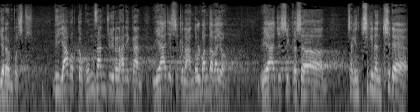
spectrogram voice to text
여러분 보십시오. 이 야곱도 공산주의를 하니까 외아저씨 거는 안 돌반다가요? 외아저씨 것은 자기는 치기는 치되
